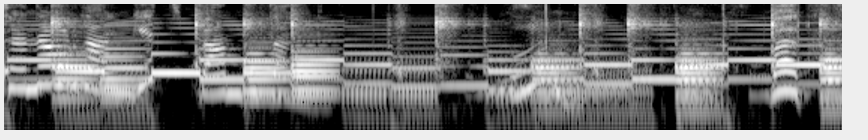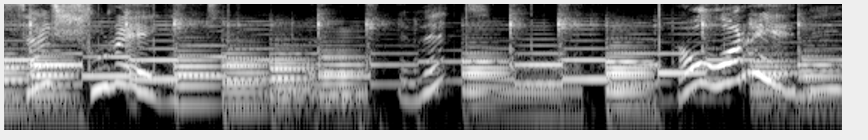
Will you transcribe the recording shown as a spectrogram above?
Sen oradan git ben buradan. Olur mu? Bak sen şuraya git. Evet. Ha oraya değil.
